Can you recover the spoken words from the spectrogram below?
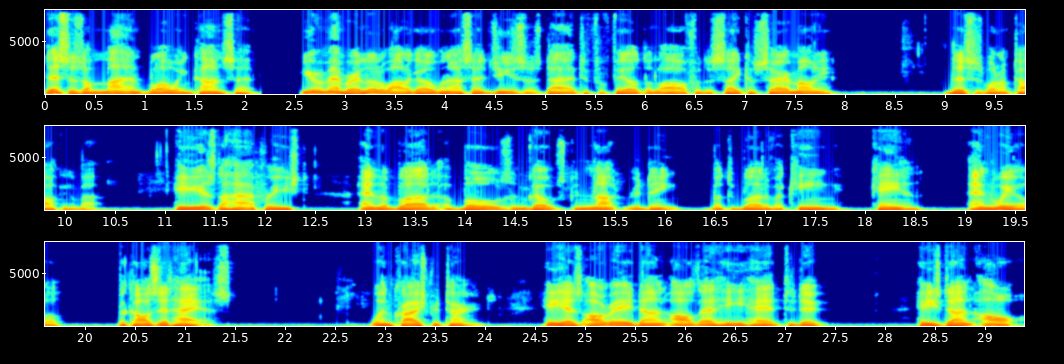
This is a mind blowing concept. You remember a little while ago when I said Jesus died to fulfill the law for the sake of ceremony? This is what I'm talking about. He is the high priest, and the blood of bulls and goats cannot redeem, but the blood of a king can and will because it has. When Christ returns, he has already done all that he had to do. He's done all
